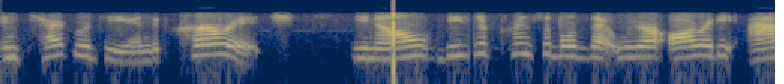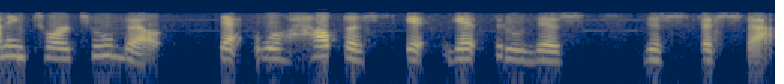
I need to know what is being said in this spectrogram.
integrity and the courage. You know, these are principles that we are already adding to our tool belt that will help us get get through this this fifth step.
